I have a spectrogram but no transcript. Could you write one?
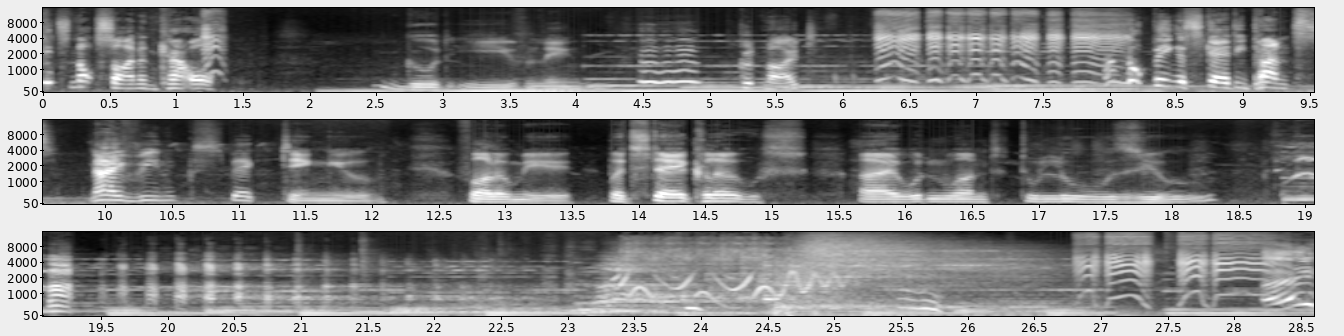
It's not Simon Cowell. Good evening. Good night. I'm not being a scaredy pants. I've been expecting you. Follow me, but stay close. I wouldn't want to lose you. Eh?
